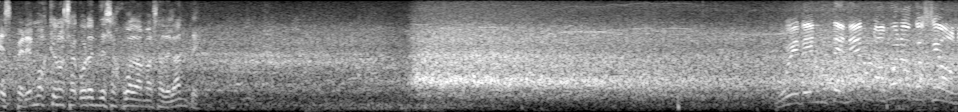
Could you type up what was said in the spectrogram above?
Esperemos que no se acuerden de esa jugada más adelante. Pueden tener una buena ocasión.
